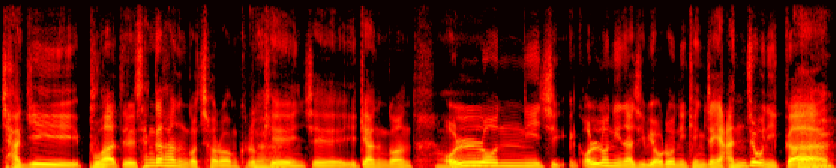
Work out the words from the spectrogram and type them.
자기 부하들 생각하는 것처럼 그렇게 이제 얘기하는 건 어. 언론이 지 언론이나 지금 여론이 굉장히 안 좋으니까 네.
